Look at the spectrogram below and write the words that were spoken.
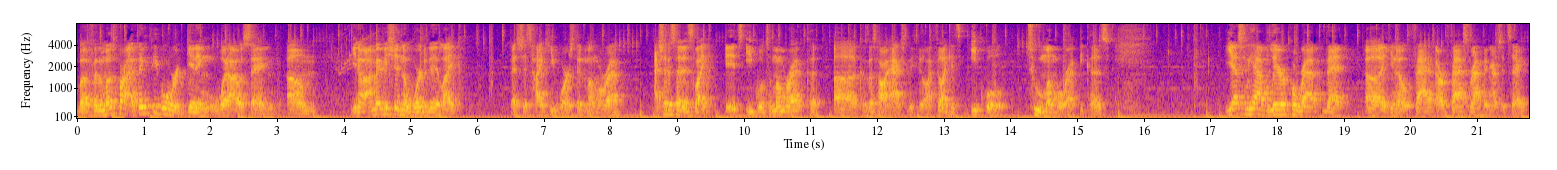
but for the most part, I think people were getting what I was saying. Um, you know, I maybe shouldn't have worded it like that's just high key worse than mumble rap. I should have said it's like it's equal to mumble rap, cause, uh, that's how I actually feel. I feel like it's equal to mumble rap because yes, we have lyrical rap that uh, you know, fast or fast rapping, I should say,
